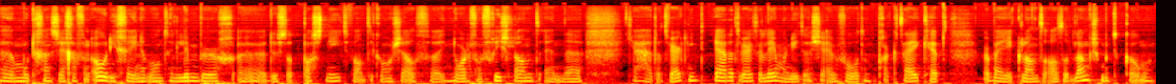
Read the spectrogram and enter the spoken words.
uh, moet gaan zeggen van... oh, diegene woont in Limburg, uh, dus dat past niet... want ik woon zelf uh, in het noorden van Friesland. En ja, dat werkt niet. Ja, dat werkt alleen maar niet als jij bijvoorbeeld een praktijk hebt... waarbij je klanten altijd langs moeten komen.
